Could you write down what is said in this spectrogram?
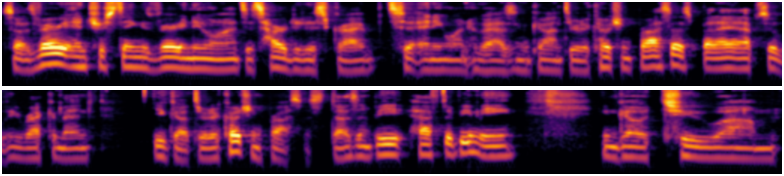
So it's very interesting, it's very nuanced. It's hard to describe to anyone who hasn't gone through the coaching process, but I absolutely recommend you go through the coaching process. Doesn't be have to be me. You can go to um,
